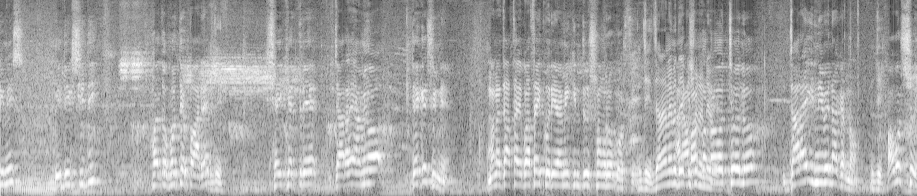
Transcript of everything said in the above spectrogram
জিনিস এদিক সেদিক হয়তো হতে পারে। সেই ক্ষেত্রে যারাই আমিও দেখে শুনে মানে যাচাই বাছাই করে আমি কিন্তু সংগ্রহ করছি। জি, যারা নেবে দেখে শুনে কথা হচ্ছে হলো যারাই নিবে না কেন জি। অবশ্যই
